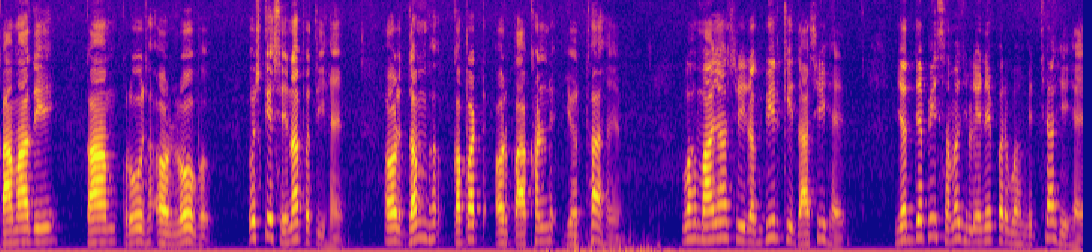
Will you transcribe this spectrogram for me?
कामादि, काम, क्रोध और लोभ उसके सेनापति हैं और दंभ कपट और पाखंड योद्धा हैं। वह माया श्री रघुवीर की दासी है। यद्यपि समझ लेने पर वह मिथ्या ही है,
